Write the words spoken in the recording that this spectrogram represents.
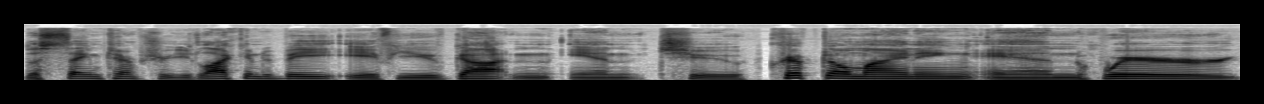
the same temperature you'd like them to be, if you've gotten into crypto mining and where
